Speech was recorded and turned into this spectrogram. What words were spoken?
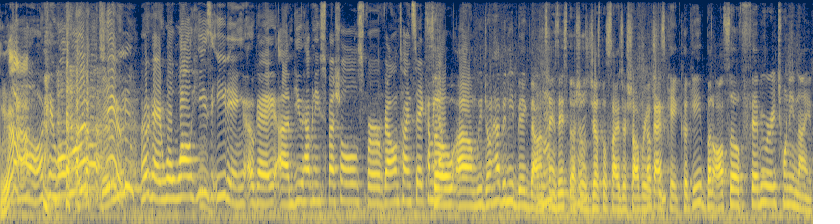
Yeah. Oh, okay. Well, no, I will too. Okay. Well, while he's eating, okay, um, do you have any specials for Valentine's Day coming up? So um, we don't have any big Valentine's Day specials just besides our strawberry Okay. cheesecake cookie, but also February 29th,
